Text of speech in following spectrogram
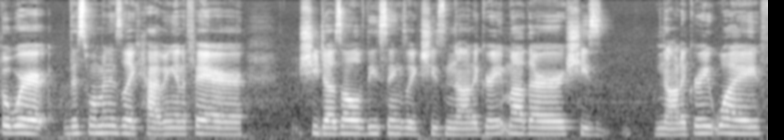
but where this woman is like having an affair, she does all of these things like she's not a great mother, she's not a great wife,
